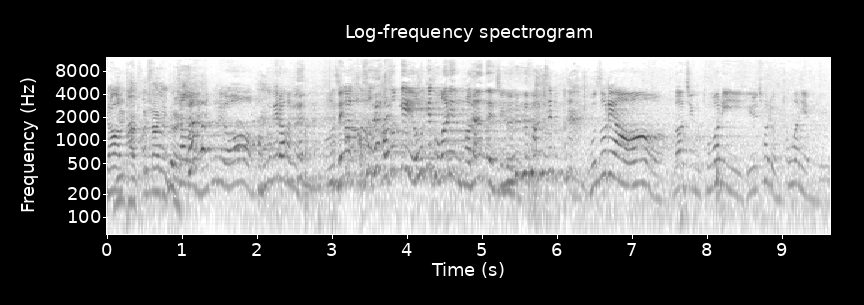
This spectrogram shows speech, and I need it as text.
야, 일 다 끝나니까. 됐잖아 소리야 방금이라 하면. 내가 다섯 다섯 개 여섯 개 동아리는 봤는데 지금 30 뭔 소리야. 나 지금 동아리 일 처리 엄청 많이 했는데.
